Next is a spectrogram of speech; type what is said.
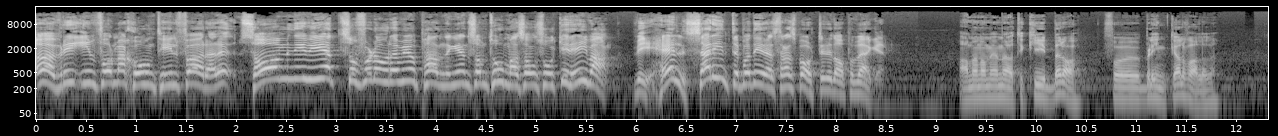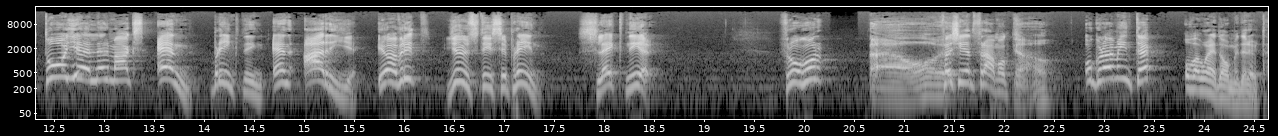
Övrig information till förare. Som ni vet så förlorar vi upphandlingen som Tomassons åkeri vann. Vi hälsar inte på deras transporter idag på vägen. Ja men om jag möter Kibbe då? Får blinka i alla fall eller? Då gäller max en blinkning, en arg. I övrigt, ljusdisciplin. Släck ner. Frågor? Ja, För sent framåt. ja. Och glöm inte att vara rädda om er där ute.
